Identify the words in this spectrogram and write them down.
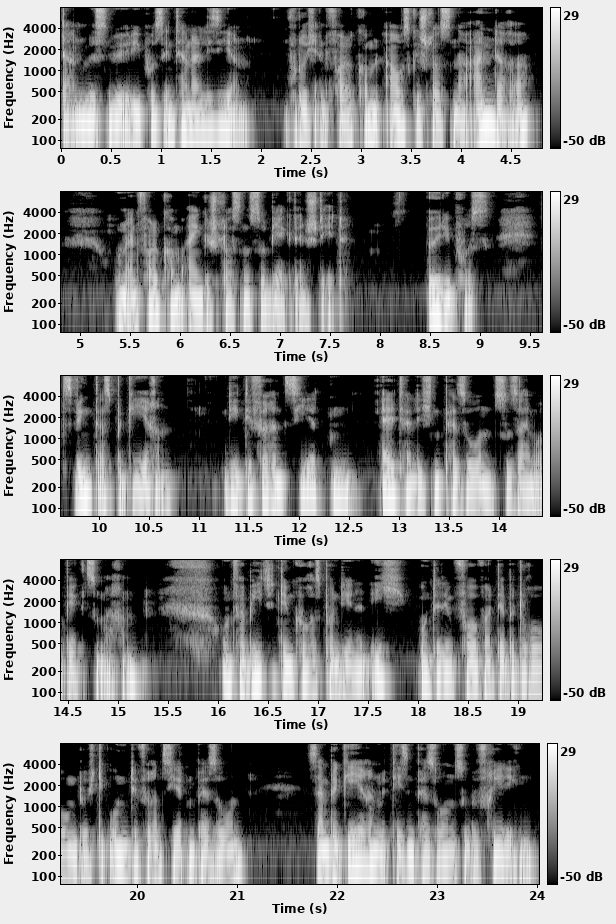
dann müssen wir Ödipus internalisieren, wodurch ein vollkommen ausgeschlossener anderer und ein vollkommen eingeschlossenes Subjekt entsteht. Ödipus zwingt das Begehren, die differenzierten elterlichen Personen zu seinem Objekt zu machen und verbietet dem korrespondierenden Ich unter dem Vorwand der Bedrohung durch die undifferenzierten Personen, sein Begehren mit diesen Personen zu befriedigen,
